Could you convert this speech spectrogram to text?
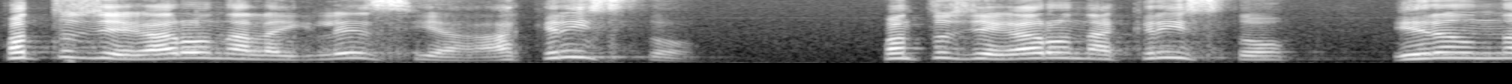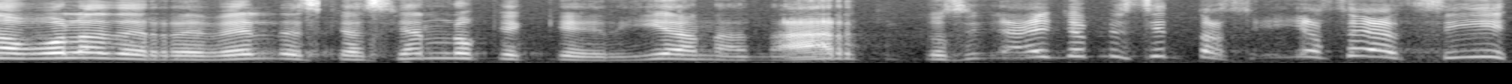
¿Cuántos llegaron a la iglesia, a Cristo? ¿Cuántos llegaron a Cristo y eran una bola de rebeldes que hacían lo que querían, anárquicos? Y, Ay, yo me siento así, yo soy así.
